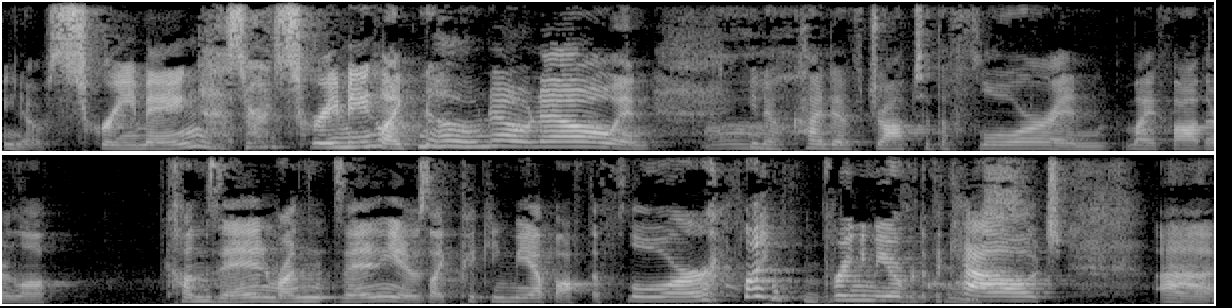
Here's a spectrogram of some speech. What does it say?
you know, screaming, started screaming like, "No, no, no!" and you know, kind of dropped to the floor. And my father-in-law comes in, runs in, you know, is like picking me up off the floor, like bringing me over to the couch. Uh,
